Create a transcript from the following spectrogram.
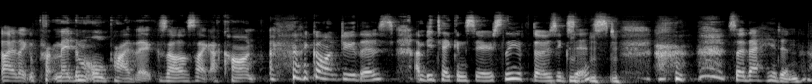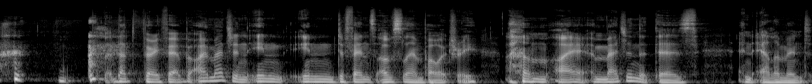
I like pr- made them all private because I was like, I can't, I can't do this and be taken seriously if those exist. so they're hidden. That's very fair, but I imagine in in defense of slam poetry, um, I imagine that there's an element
